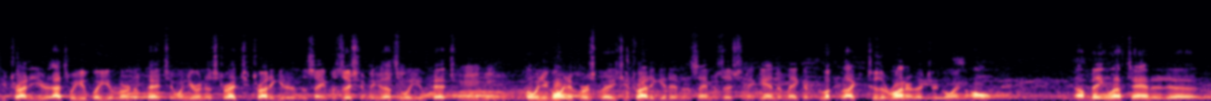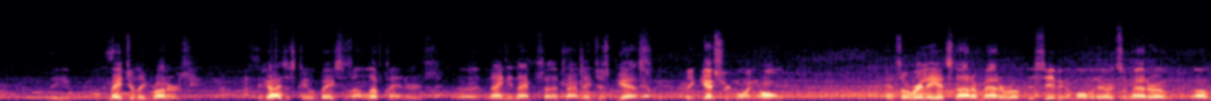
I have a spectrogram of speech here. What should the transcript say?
you try to. You, that's where you where you learn to pitch. And when you're in a stretch, you try to get it in the same position because that's the way you pitch. Mm-hmm. But when you're going to first base, you try to get into the same position again to make it look like to the runner that you're going home. Now, being left-handed, uh, the major league runners, the guys that steal bases on left-handers, uh, 99% of the time they just guess. They guess you're going home. And so really, it's not a matter of deceiving them over there. It's a matter of, of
